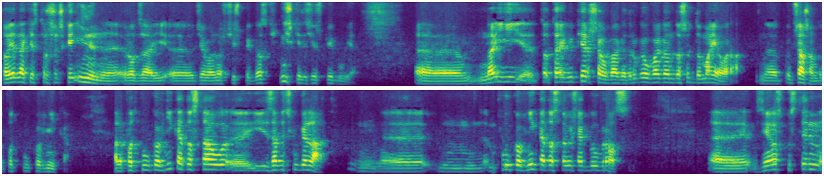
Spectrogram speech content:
To jednak jest troszeczkę inny rodzaj e, działalności szpiegowskiej niż kiedy się szpieguje. E, no i to, to jakby pierwsza uwaga. Druga uwaga, on doszedł do majora, przepraszam, do podpułkownika ale podpułkownika dostał y, za wysługę lat. Pułkownika dostał już jak był w Rosji. W związku z tym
